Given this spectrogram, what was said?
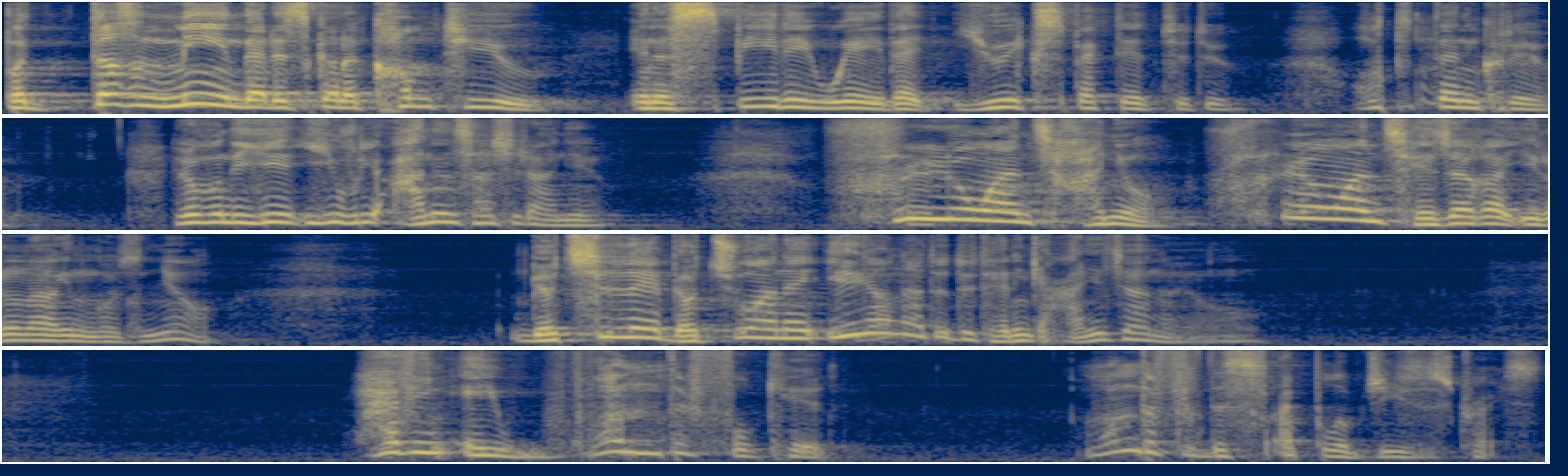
But doesn't mean that it's going to come to you in a speedy way that you expected to do. 어떤 때는 그래요. 여러분, 이게 우리 아는 사실 아니에요. 훌륭한 자녀, 훌륭한 제자가 일어나는 것은요. 며칠 내에 몇 주 안에 1년 하도 되는 게 아니잖아요. Having a wonderful kid, wonderful disciple of Jesus Christ,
